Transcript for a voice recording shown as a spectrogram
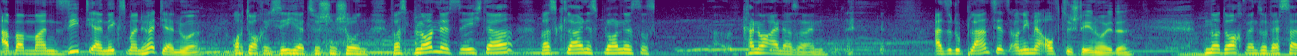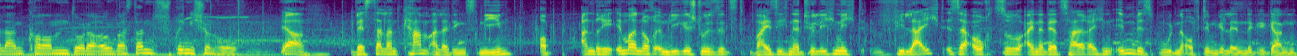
Aber man sieht ja nichts, man hört ja nur. Ach doch, ich sehe hier zwischen schon. Was Blondes sehe ich da, was Kleines Blondes, das kann nur einer sein. Also du planst jetzt auch nicht mehr aufzustehen heute? Na doch, wenn so Westerland kommt oder irgendwas, dann springe ich schon hoch. Ja, Westerland kam allerdings nie. Ob André immer noch im Liegestuhl sitzt, weiß ich natürlich nicht. Vielleicht ist er auch zu einer der zahlreichen Imbissbuden auf dem Gelände gegangen.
